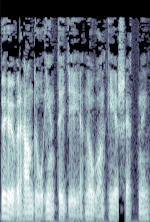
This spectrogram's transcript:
behöver han då inte ge någon ersättning.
